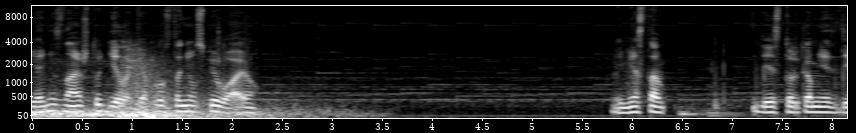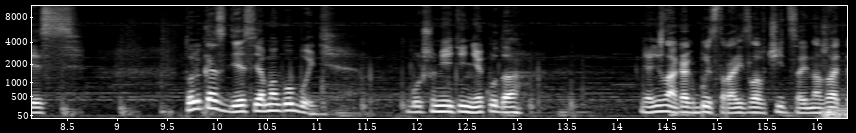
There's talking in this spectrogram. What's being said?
Я не знаю, что делать. Я просто не успеваю. И место Здесь только мне здесь... Только здесь я могу быть. Больше мне идти некуда. Я не знаю, как быстро изловчиться и нажать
